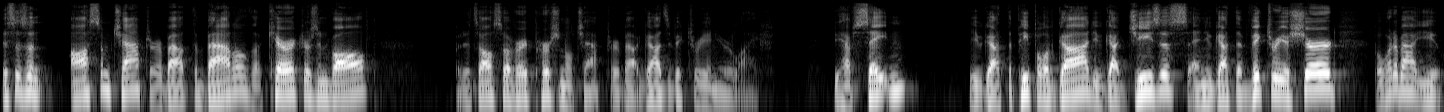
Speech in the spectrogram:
This is an awesome chapter about the battle, the characters involved, but it's also a very personal chapter about God's victory in your life. You have Satan, You've got the people of God, you've got Jesus, and you've got the victory assured. But what about you?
